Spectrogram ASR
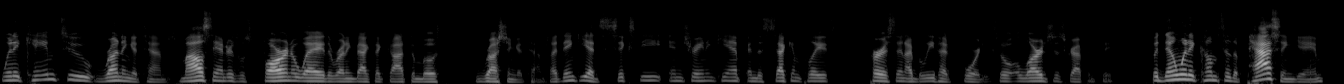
when it came to running attempts, Miles Sanders was far and away the running back that got the most rushing attempts. I think he had 60 in training camp, and the second place person, I believe, had 40. So a large discrepancy. But then when it comes to the passing game,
